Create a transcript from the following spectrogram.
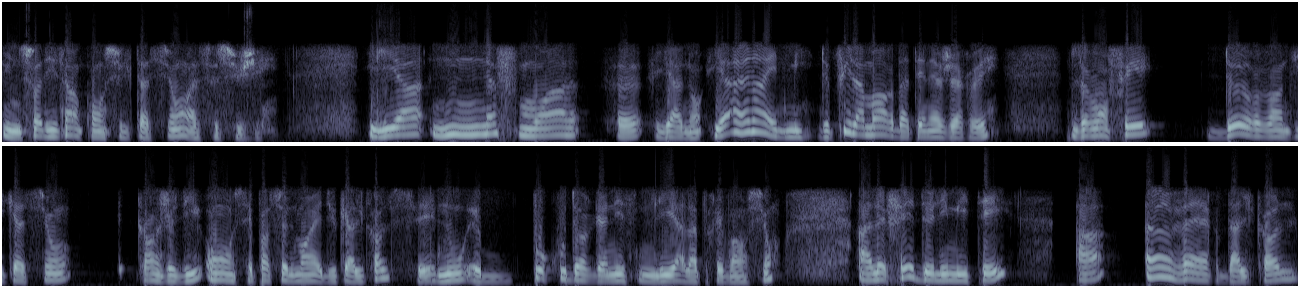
une soi-disant consultation à ce sujet. Il y a neuf mois, euh, il, y a, non, il y a un an et demi, depuis la mort d'Athéna Gervais, nous avons fait deux revendications. Quand je dis on, c'est pas seulement Éducalcool, c'est nous et beaucoup d'organismes liés à la prévention, à l'effet de limiter à un verre d'alcool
